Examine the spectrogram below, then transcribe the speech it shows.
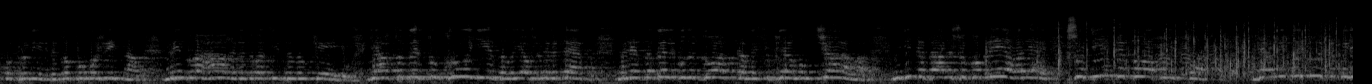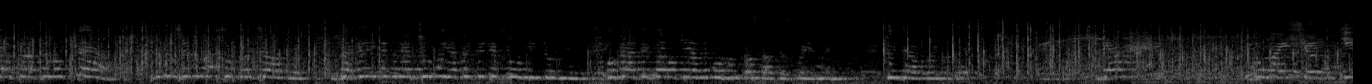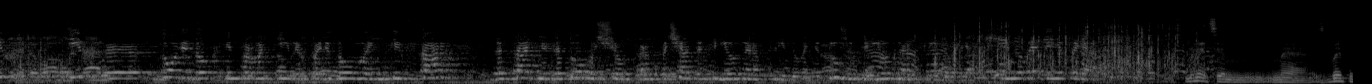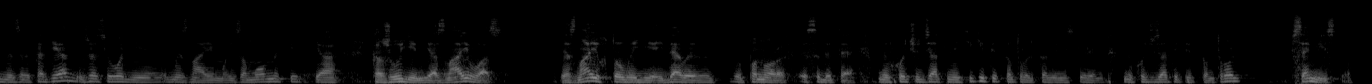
легко провірити, допоможіть нам. Ми благали, ми до вас їздили в Київ. Я особисто в кру їздила, я вже не витерпу. Мене забили були досками, щоб я мовчала. Мені казали, що коври горять, що діти топляться. Я не боюся, бо я втратила все. Мені вже нема що втрачати. Закрийте мене в тюрму, я хоч в тій тюрмі. Бо кожних два роки я не можу спасати свої мені. Все, дякую. Я думаю, що тих, тих е, довідок інформаційних повідомлень, цих скарг достатньо для того, щоб розпочати серйозне розслідування, дуже серйозне розслідування і наведення порядку. Мене цим не збити, не залякати. Я вже сьогодні ми знаємо і замовників. Я кажу їм, я знаю вас. Я знаю, хто ви є і де ви по норах сидите. Вони хочуть взяти не тільки під контроль Калинівський ринок, вони хочуть взяти під контроль все місто.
